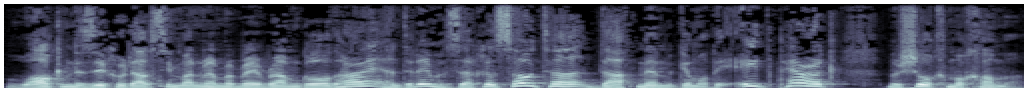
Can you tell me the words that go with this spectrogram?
Welcome to Zichud Daf Siman Ram Goldhar, and today Masechah Sota Daf Mem Gimel, the eighth parak Meshulch Mochama.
